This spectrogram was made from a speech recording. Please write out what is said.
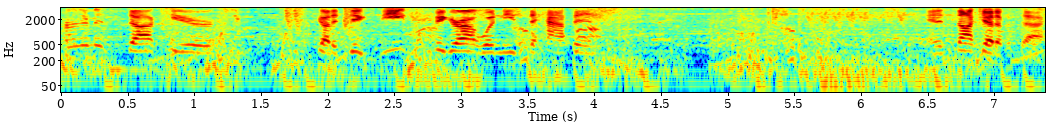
tournament stock here. He's got to dig deep, figure out what needs to happen. And it's not get up attack.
